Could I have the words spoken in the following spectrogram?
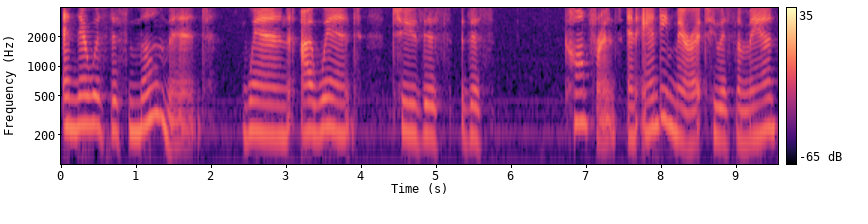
And there was this moment when I went to this this conference, and Andy Merritt, who is the man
